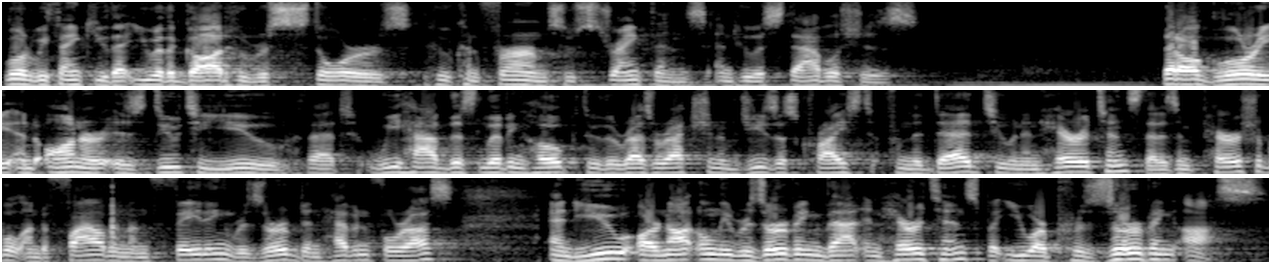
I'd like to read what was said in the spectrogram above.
Lord, we thank you that you are the God who restores, who confirms, who strengthens, and who establishes that all glory and honor is due to you, that we have this living hope through the resurrection of Jesus Christ from the dead to an inheritance that is imperishable, undefiled, and unfading, reserved in heaven for us. And you are not only reserving that inheritance, but you are preserving us.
